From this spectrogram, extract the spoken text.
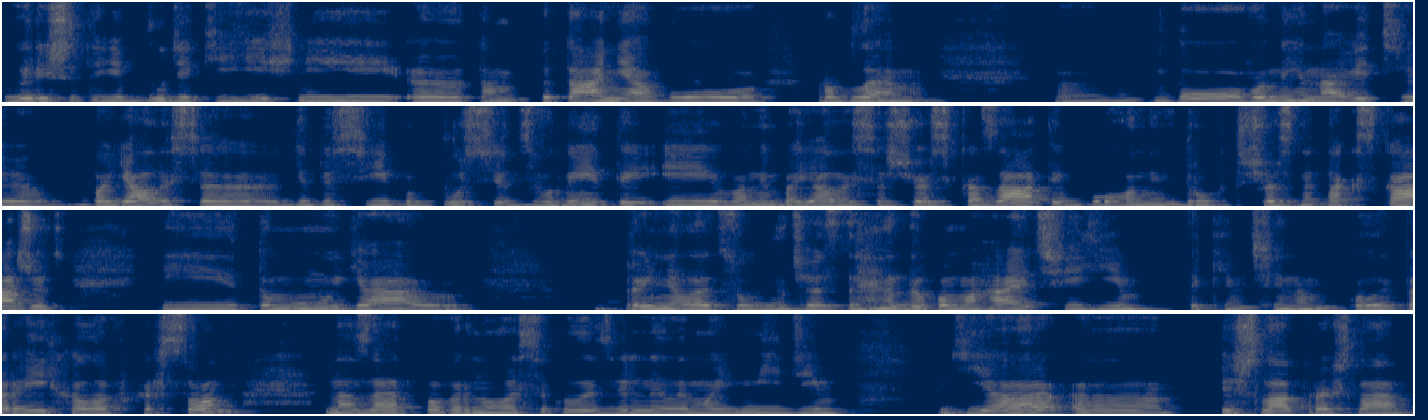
вирішити будь-які їхні е, там питання або проблеми. Е, Бо вони навіть боялися дідусі і бабусі дзвонити, і вони боялися щось казати, бо вони вдруг щось не так скажуть. І тому я прийняла цю участь, допомагаючи їм таким чином. Коли переїхала в Херсон назад, повернулася, коли звільнили мій, мій дім, я е, пішла, пройшла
